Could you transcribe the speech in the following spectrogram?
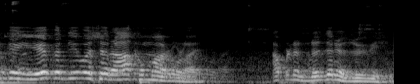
કે એક દિવસ રાખમાં રોળાય. આપણે નજરે જોવી છે.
